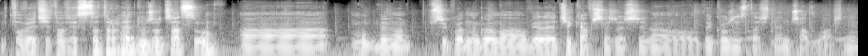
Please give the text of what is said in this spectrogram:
No to wiecie, to jest to trochę dużo czasu, a mógłbym na przykład no, go na o wiele ciekawsze rzeczy no, wykorzystać ten czas właśnie.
